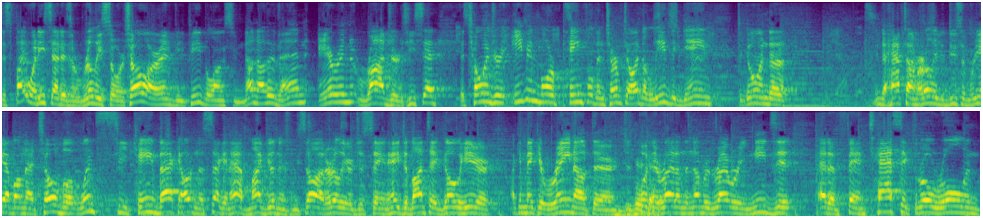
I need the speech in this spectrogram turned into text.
Despite what he said is a really sore toe, our MVP belongs to none other than Aaron Rodgers. He said the toe injury, even more painful than turf toe, had to leave the game to go into into halftime early to do some rehab on that toe, but once he came back out in the second half, my goodness, we saw it earlier just saying, hey, Davante, go here. I can make it rain out there. Just putting it right on the numbers, right where he needs it. Had a fantastic throw rolling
